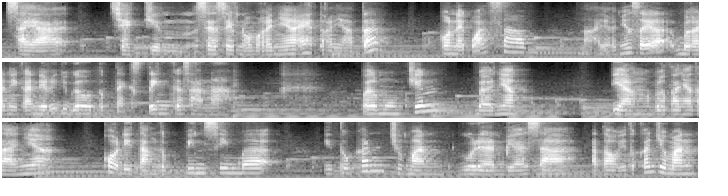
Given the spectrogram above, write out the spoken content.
Saya cekin, saya save nomornya, eh ternyata connect WhatsApp. Nah, akhirnya saya beranikan diri juga untuk texting ke sana. Well, mungkin banyak yang bertanya-tanya, kok ditanggepin sih mbak? Itu kan cuman godaan biasa atau itu kan cuman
